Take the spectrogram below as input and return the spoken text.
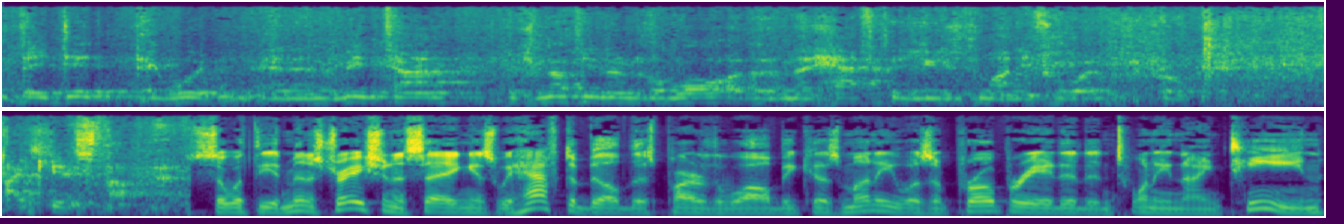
They didn't. They wouldn't. And in the meantime, there's nothing under the law other than they have to use the money for what it was appropriated. I can't stop that. So, what the administration is saying is we have to build this part of the wall because money was appropriated in 2019.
